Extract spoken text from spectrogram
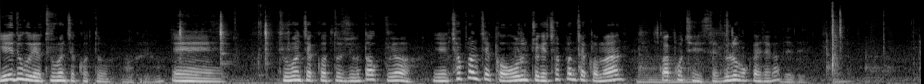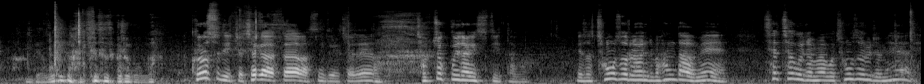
얘도 그래요. 두 번째 것도. 아 그래요? 예. 두 번째 것도 지금 떴고요. 얘첫 번째 거 오른쪽에 첫 번째 거만 아. 꽉 꽂혀 있어요. 눌러볼까요, 제가? 네네. 아, 메모리가 안 껴져서 그런 건가? 그럴 수도 있죠. 제가 아까 말씀드렸잖아요. 접촉 불량일 수도 있다고. 그래서 청소를 좀한 다음에 세척을 좀 하고 청소를 좀 해야 돼요.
